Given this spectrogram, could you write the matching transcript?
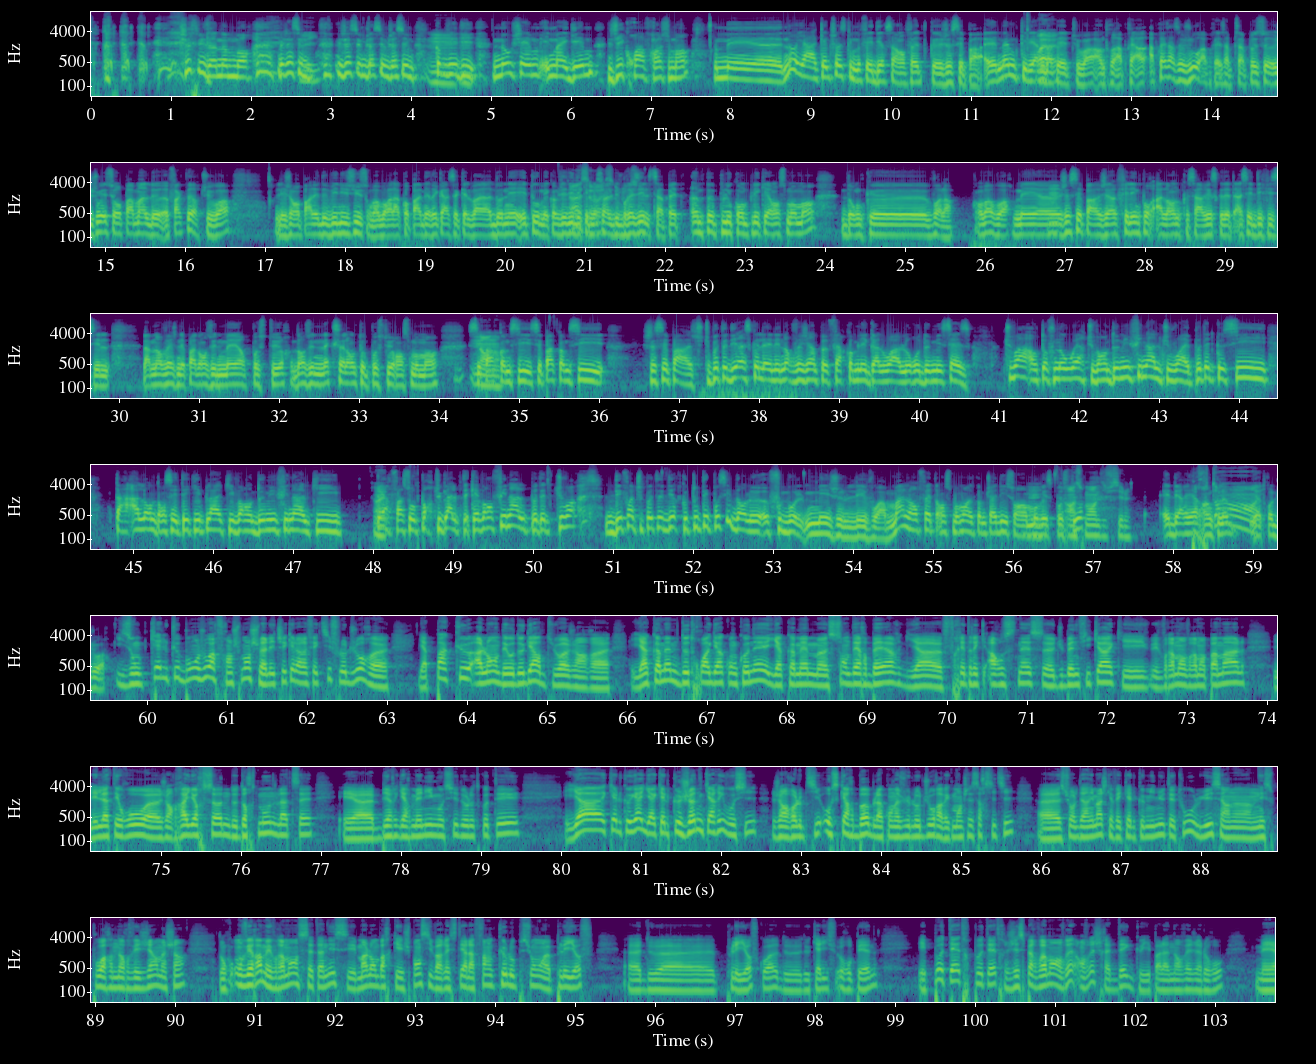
je suis un homme mort. Mais j'assume, j'assume, j'assume, j'assume. Comme j'ai dit, no shame in my game. J'y crois franchement. Mais euh, non, il y a quelque chose qui me fait dire ça en fait que je sais pas. Et même Kylian ouais, Mbappé, tu vois. Entre, après, après, ça se joue. Après, ça, ça, peut se jouer sur pas mal de facteurs, tu vois. Les gens ont parlé de Vinicius, on va voir la Copa América, ce qu'elle va donner et tout. Mais comme j'ai dit, ah, l'équipe nationale du Brésil, ça peut être un peu plus compliqué en ce moment. Donc euh, voilà. On va voir. Mais euh, mm. je sais pas, j'ai un feeling pour Haaland que ça risque d'être assez difficile. La Norvège n'est pas dans une meilleure posture, dans une excellente posture en ce moment. C'est pas comme si, c'est pas comme si, je sais pas. Tu peux te dire, est-ce que les, Norvégiens peuvent faire comme les Gallois à l'Euro 2016 Tu vois, out of nowhere, tu vas en demi-finale, tu vois. Et peut-être que si tu as Haaland dans cette équipe-là qui va en demi-finale, qui perd face au Portugal, peut-être qu'elle va en finale, peut-être, tu vois. Des fois, tu peux te dire que tout est possible dans le football, mais je les vois mal en fait en ce moment. Comme tu as dit, ils sont en hmm. mauvaise posture. En ce moment difficile. Et derrière, un club, il y a trop de joueurs. Ils ont quelques bons joueurs. Franchement, je suis allé checker leur effectif l'autre jour. Euh, il n'y a pas que Haaland et Odegaard, tu vois. Genre, euh, il y a quand même deux trois gars qu'on connaît. Il y a quand même euh, Sanderberg, il y a Frédéric Hausness du Benfica qui est vraiment vraiment pas mal. Les latéraux, genre Ryerson de Dortmund là, tu sais, et Birger Melling aussi de l'autre côté. Il y a quelques gars, il y a quelques jeunes qui arrivent aussi, genre le petit Oscar Bob là qu'on a vu l'autre jour avec Manchester City euh, sur le dernier match qui a fait quelques minutes et tout. Lui, c'est un, espoir norvégien machin. Donc on verra, mais vraiment cette année c'est mal embarqué. Je pense qu'il va rester à la fin que l'option euh, playoff euh, de playoff quoi, de, qualif européenne. Et peut-être, peut-être, j'espère vraiment en vrai, en vrai je serais deg qu'il n'y ait pas la Norvège à l'euro. Mais,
